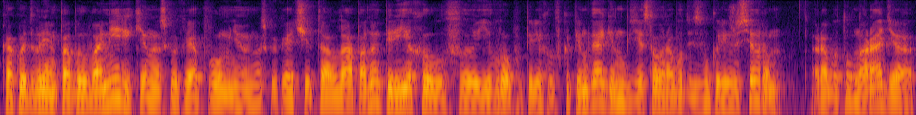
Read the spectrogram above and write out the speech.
какое-то время побыл в Америке, насколько я помню, насколько я читал, да, а потом переехал в Европу, переехал в Копенгаген, где стал работать звукорежиссером, работал на радио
